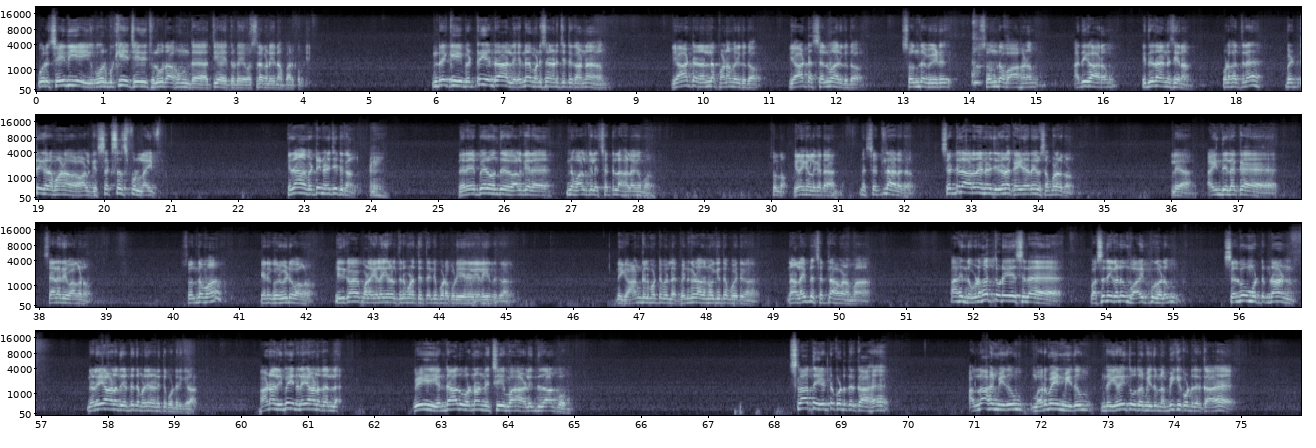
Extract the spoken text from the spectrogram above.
ஒரு செய்தியை ஒரு முக்கிய செய்தி சொல்வதாகவும் இந்த அத்தியாயத்துடைய வசனங்களை நான் பார்க்க முடியும். இன்றைக்கு வெற்றி என்றால் என்ன மனுஷன் நினச்சிட்டு இருக்கான்னா யார்கிட்ட நல்ல பணம் இருக்குதோ யார்கிட்ட செல்வம் இருக்குதோ சொந்த வீடு சொந்த வாகனம் அதிகாரம் இதுதான் என்ன செய்யலாம் உலகத்தில் வெற்றிகரமான வாழ்க்கை சக்ஸஸ்ஃபுல் லைஃப் இதான் வெற்றி நினச்சிட்டு இருக்காங்க. நிறைய பேர் வந்து வாழ்க்கையில் இன்னும் வாழ்க்கையில் செட்டில் ஆகலங்கம்மா சொல்கிறோம் இளைஞர்கள் கேட்டால் இன்னும் செட்டில் ஆகலங்க செட்டில் ஆகிறதா என்ன நினச்சிருக்கேன்னா கை நிறைய சம்பளம் இருக்கணும். இல்லையா? ஐந்து இலக்க சேலரி வாங்கணும். சொந்தமாக எனக்கு ஒரு வீடு வாங்கணும். இதுக்காக பல இளைஞர்கள் திருமணத்தை தள்ளி போடக்கூடிய இளைஞர் இருக்கிறாங்க. இன்றைக்கி ஆண்கள் மட்டும் இல்லை பெண்களும் அதை நோக்கி தான் போயிட்டுருக்காங்க. நான் லைஃப்பில் செட்டில் ஆக வேணாமா ஆக இந்த உலகத்துடைய சில வசதிகளும் வாய்ப்புகளும் செல்வம் மட்டும்தான் நிலையானது என்று இந்த மனிதன் நினைத்து கொண்டிருக்கிறான். ஆனால் இவை நிலையானதல்ல. இவை என்றாவது ஒரு நாள் நிச்சயமாக அழிந்துதான் போகும். இஸ்லாத்தை ஏற்றுக்கொண்டதற்காக அல்லாஹின் மீதும் மறுமையின் மீதும் இந்த இறை தூதர் மீதும் நம்பிக்கை கொண்டதற்காக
